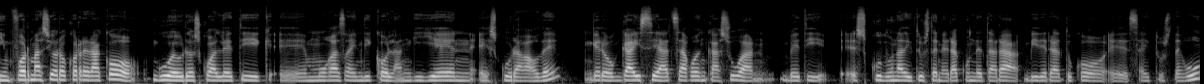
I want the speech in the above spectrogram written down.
Informazio orokorrerako gu euroskualdetik eh, mugaz gaindiko langileen eskura gaude, gero gai zehatzagoen kasuan beti eskuduna dituzten erakundetara bideratuko e, zaituztegu.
